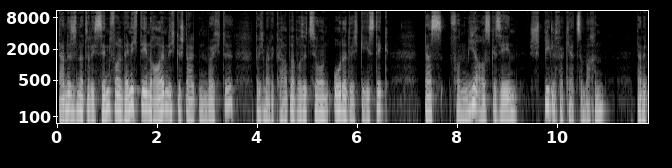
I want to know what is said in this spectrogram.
dann ist es natürlich sinnvoll, wenn ich den räumlich gestalten möchte, durch meine Körperposition oder durch Gestik, das von mir aus gesehen spiegelverkehrt zu machen, damit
